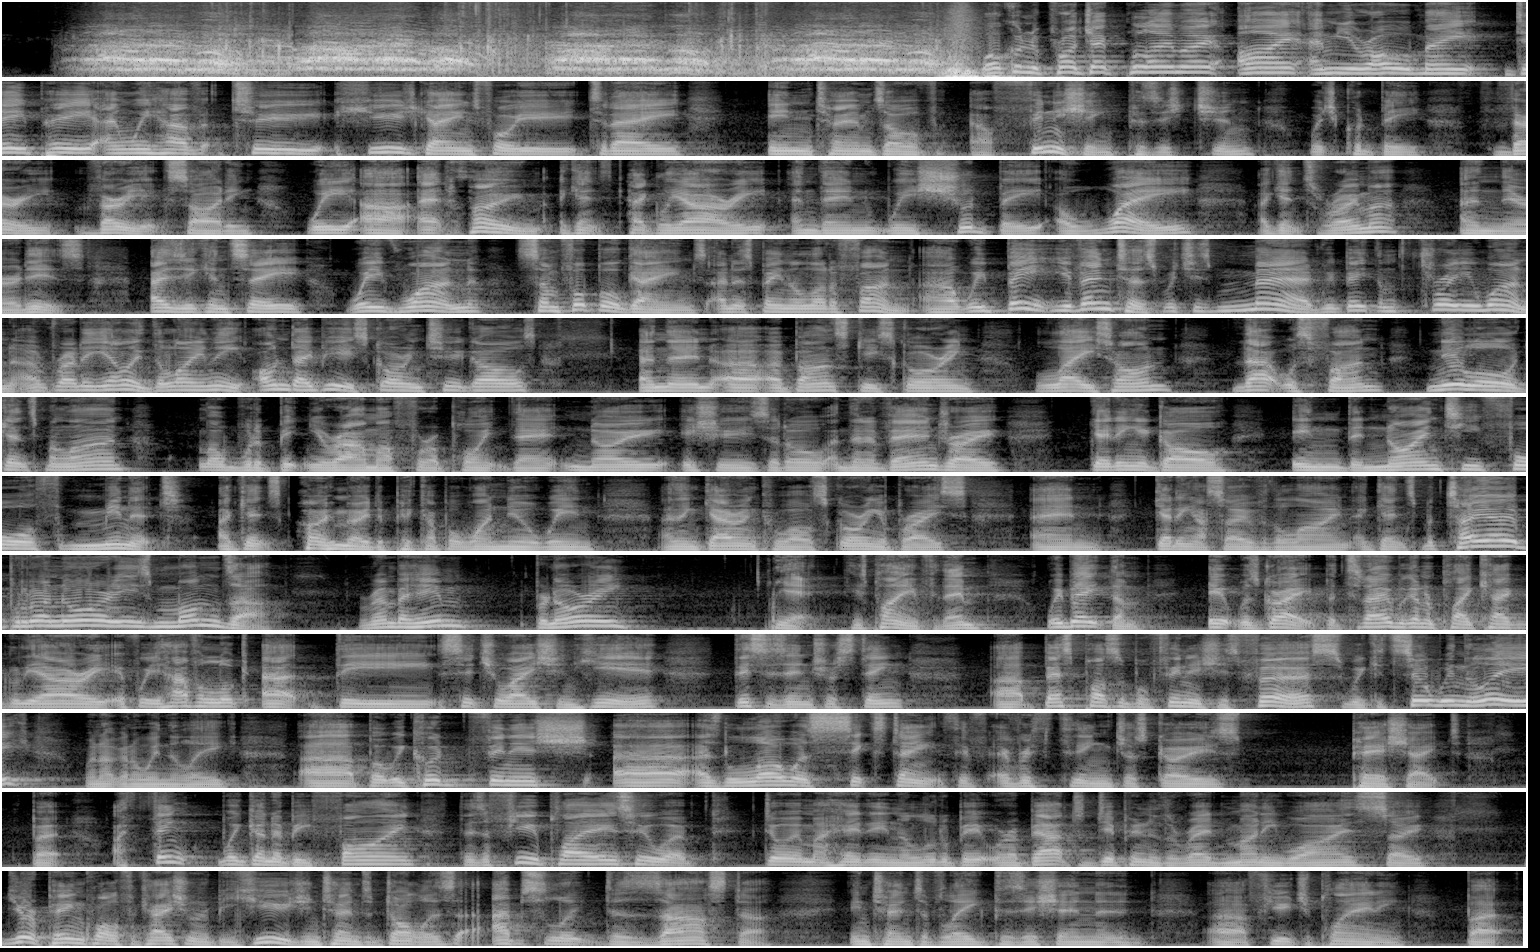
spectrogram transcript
Welcome to Project Palermo. I am your old mate DP, and we have two huge games for you today in terms of our finishing position, which could be very, very exciting. We are at home against Cagliari, and then we should be away against Roma, and there it is. As you can see, we've won some football games and it's been a lot of fun. Uh, we beat Juventus, which is mad. We beat them 3 1. Uh, Radielli, the Lionese, on debut, scoring two goals and then uh, Urbanski scoring late on. That was fun. Nil all against Milan. I would have bitten your arm off for a point there. No issues at all. And then Evandro getting a goal in the 94th minute against Como to pick up a 1 0 win. And then Garang Kuol scoring a brace and getting us over the line against Matteo Brunori's Monza. Remember him? Brunori? Yeah, he's playing for them. We beat them it was great. But today we're going to play Cagliari. If we have a look at the situation here, this is interesting. Uh, best possible finish is first. We could still win the league. We're not going to win the league, uh, but we could finish uh, as low as 16th if everything just goes pear shaped. But I think we're going to be fine. There's a few players who are doing my head in a little bit. We're about to dip into the red money wise. So European qualification would be huge in terms of dollars. Absolute disaster in terms of league position and uh, future planning. But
